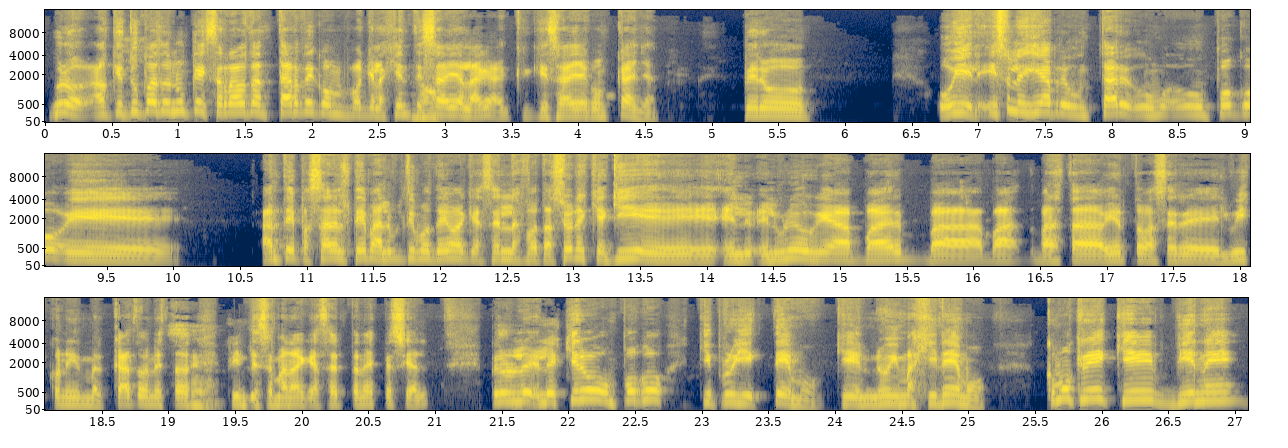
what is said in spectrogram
Bueno, aunque tú, Pato, nunca has cerrado tan tarde como para que la gente No. se vaya, la- que, que se vaya con caña. Pero, oye, eso les iba a preguntar un, un poco, eh, antes de pasar al tema, al último tema que hacer las votaciones, que aquí eh, el, el único que va, a poder- va, va- va a estar abierto va a ser eh, Luis con el mercado en este Sí. fin de semana que ser tan especial. Pero le- les quiero un poco que proyectemos, que nos imaginemos. ¿Cómo cree que viene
